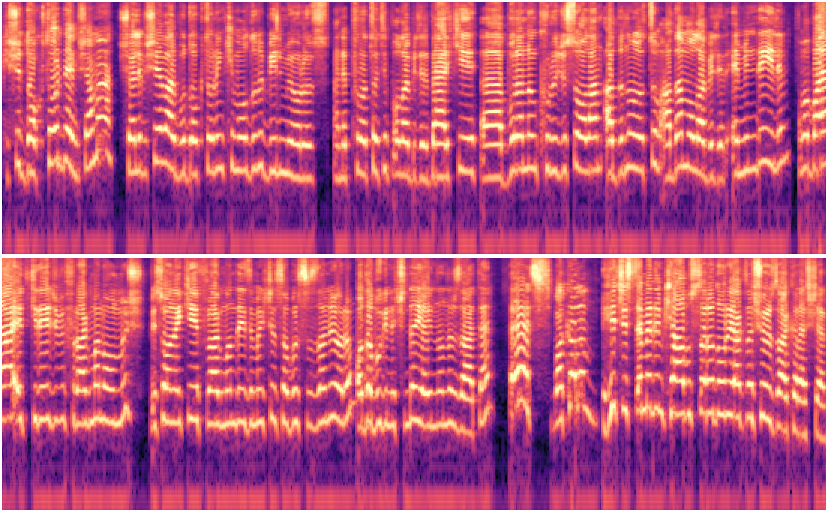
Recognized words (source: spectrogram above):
kişi doktor demiş ama şöyle bir şey var. Bu doktorun kim olduğunu bilmiyoruz. Hani prototip olabilir. Belki e, buranın kurucusu olan adını unuttum adam olabilir. Emin değilim. Ama bayağı etkileyici bir fragman olmuş. Bir sonraki fragmanı da izlemek için sabırsızlanıyorum. O da bugün içinde yayınlanır zaten. Evet bakalım hiç istemediğim kabuslara doğru yaklaşıyoruz arkadaşlar.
